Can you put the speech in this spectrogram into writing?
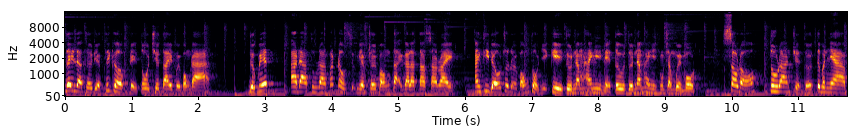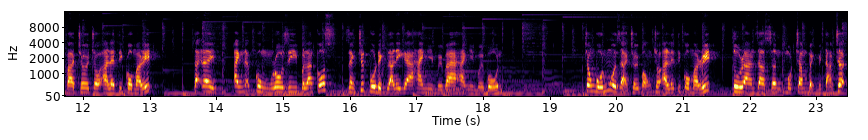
Đây là thời điểm thích hợp để tôi chia tay với bóng đá. Được biết, Ada Turan bắt đầu sự nghiệp chơi bóng tại Galatasaray. Anh thi đấu cho đội bóng Thổ Nhĩ Kỳ từ năm 2004 tới năm 2011. Sau đó, Turan chuyển tới Tây Ban Nha và chơi cho Atletico Madrid. Tại đây, anh đã cùng Rosie Blancos giành chức vô địch La Liga 2013-2014. Trong 4 mùa giải chơi bóng cho Atletico Madrid, Turan ra sân 178 trận,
